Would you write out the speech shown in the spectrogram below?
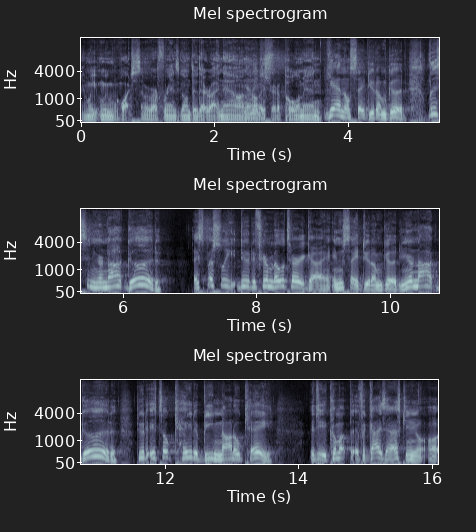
and we, we watch some of our friends going through that right now, and, and I always just, try to pull them in. Yeah, and they'll say, "Dude, I'm good." Listen, you're not good. Especially, dude, if you're a military guy and you say, "Dude, I'm good," you're not good, dude. It's okay to be not okay. If you come up, if a guy's asking you, uh,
